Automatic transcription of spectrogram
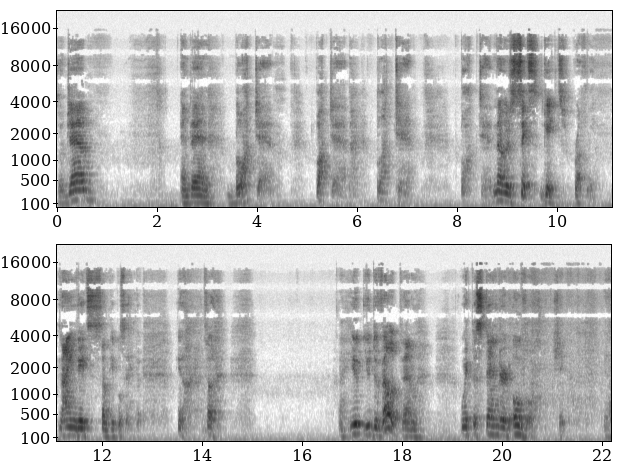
So jab, and then block jab, block jab, block jab, block jab. Now there's six gates roughly, nine gates some people say, but you know, so you you develop them with the standard oval shape, you know,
